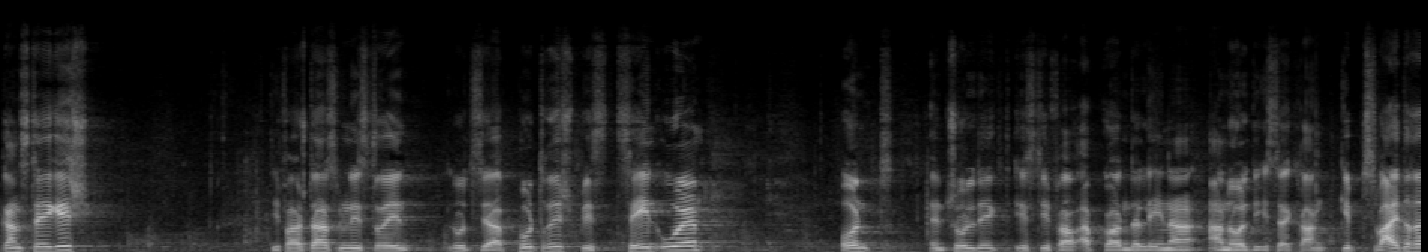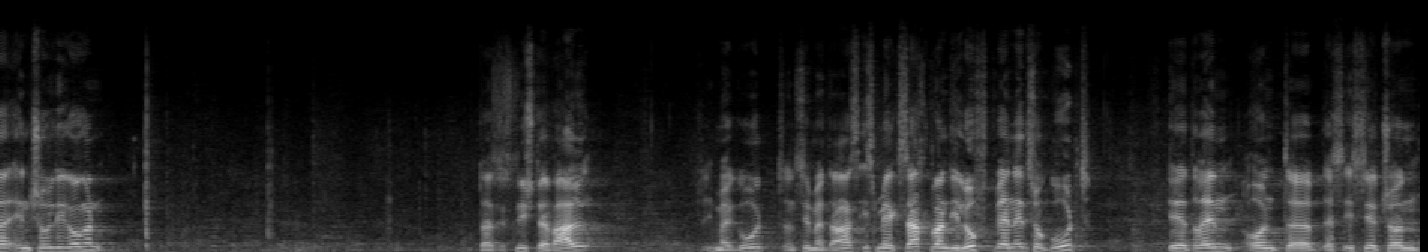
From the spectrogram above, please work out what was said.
ganztägig, die Frau Staatsministerin Lucia Puttrich bis 10 Uhr und entschuldigt ist die Frau Abg. Lena Arnold, die ist erkrankt. Gibt es weitere Entschuldigungen? Das ist nicht der Fall. Das ist immer gut, dann sind wir da. Es ist mir gesagt worden, die Luft wäre nicht so gut hier drin. Äh, es ist jetzt schon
